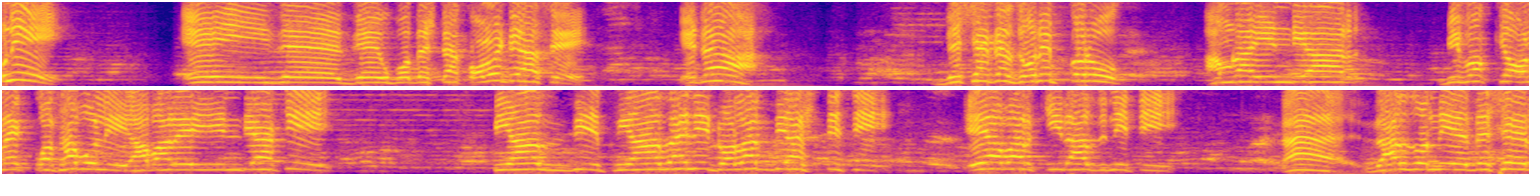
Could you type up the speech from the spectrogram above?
উনি এই যে যে উপদেষ্টা কমিটি আছে এটা দেশে একটা জরিপ করুক। আমরা ইন্ডিয়ার বিপক্ষে অনেক কথা বলি, আবার এই ইন্ডিয়া কি পেঁয়াজ দিয়ে পেঁয়াজ আইনি, ডলার দিয়ে আসতেছি, এ আবার কি রাজনীতি? হ্যাঁ যার জন্য দেশের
